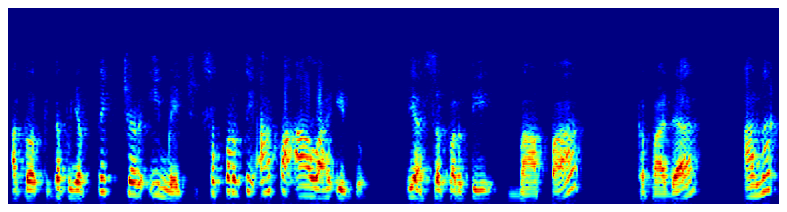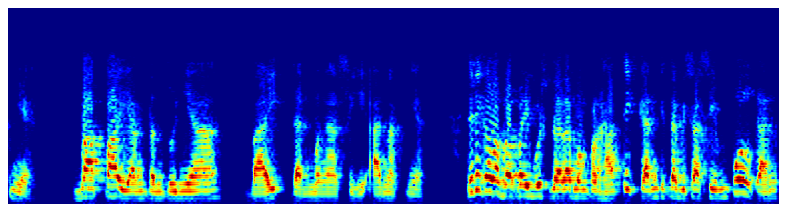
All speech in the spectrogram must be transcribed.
Atau kita punya picture image. Seperti apa Allah itu? Ya seperti Bapa kepada anaknya. Bapa yang tentunya baik dan mengasihi anaknya. Jadi kalau Bapak Ibu Saudara memperhatikan, kita bisa simpulkan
